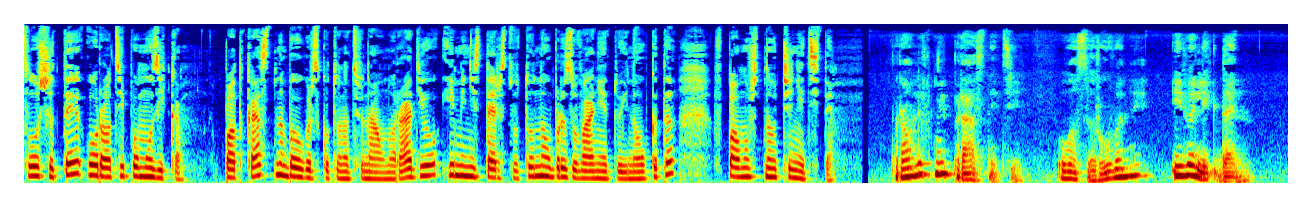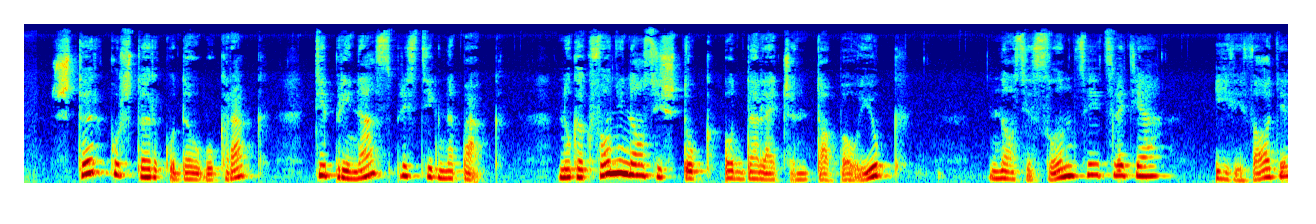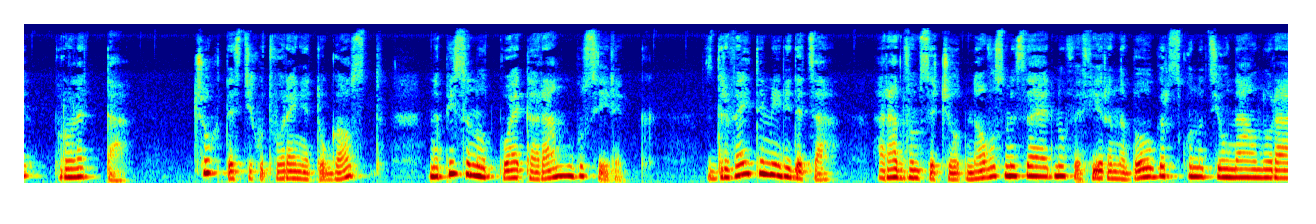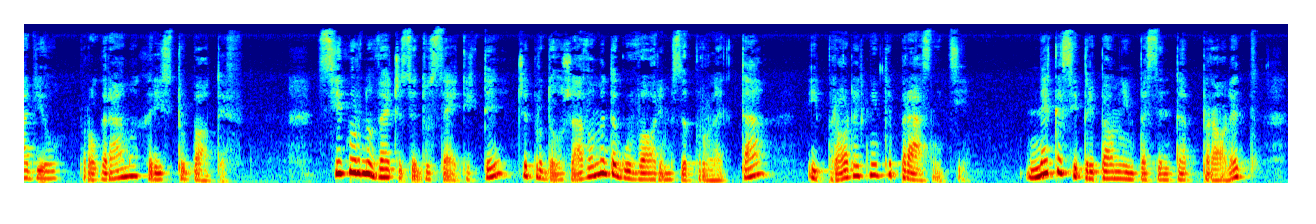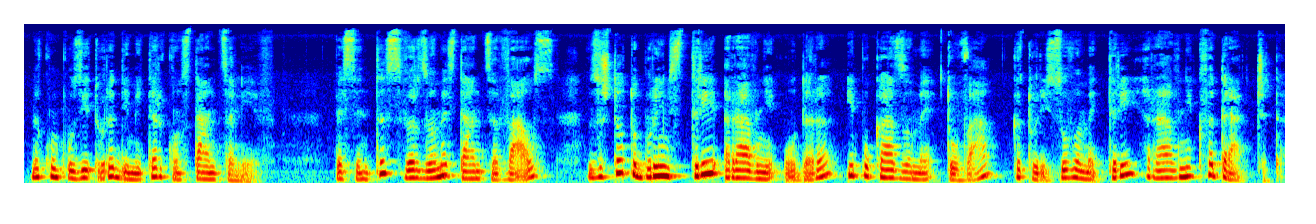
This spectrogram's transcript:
Слушате Уроци по музика. Подкаст на Българското национално радио и Министерството на образованието и науката в помощ на учениците. Пролетни празници, лазаруване и Великден. Штърко, штърко, дългокрак, ти при нас пристигна пак. Но какво ни носиш тук от далечен топъл юг? Нося слънце и цветя и ви водя пролетта. Чухте стихотворението Гост, написано от поета Ран Босилек. Здравейте, мили деца! Радвам се, че отново сме заедно в ефира на Българско национално радио, програма Христо Ботев. Сигурно вече се досетихте, че продължаваме да говорим за пролетта и пролетните празници. Нека си припомним песента «Пролет» на композитора Димитър Констанцалиев. Песента свързваме с танца Ваус, защото броим с три равни удара и показваме това, като рисуваме три равни квадратчета.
